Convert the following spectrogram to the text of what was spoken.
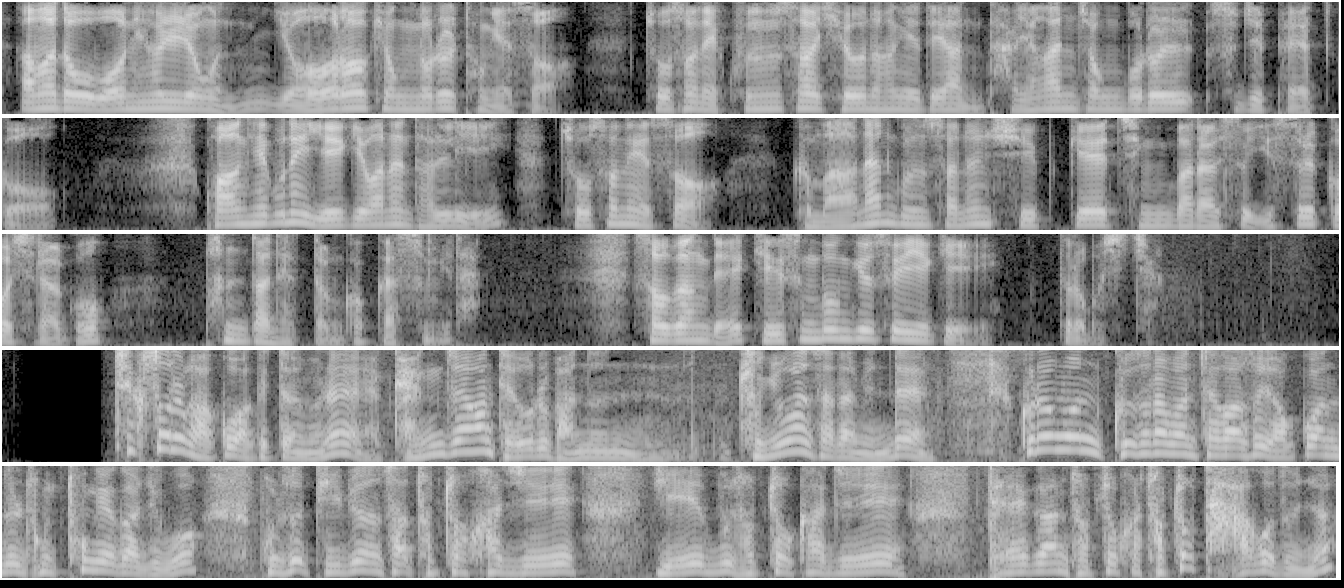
아마도 원현룡은 여러 경로를 통해서 조선의 군사 현황에 대한 다양한 정보를 수집했고 광해군의 얘기와는 달리 조선에서 그만한 군사는 쉽게 징발할 수 있을 것이라고 판단했던 것 같습니다. 서강대 기승봉 교수의 얘기 들어보시죠. 책서를 갖고 왔기 때문에 굉장한 대우를 받는 중요한 사람인데 그러면 그 사람한테 가서 여권들 통해 가지고 벌써 비변사 접촉하지 예부 접촉하지 대관 접촉 접촉 다 하거든요.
